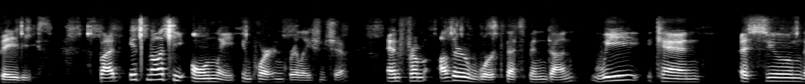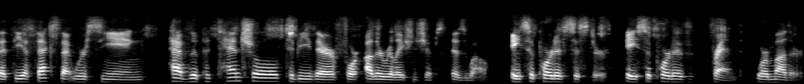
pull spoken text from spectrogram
babies. But it's not the only important relationship. And from other work that's been done, we can assume that the effects that we're seeing have the potential to be there for other relationships as well. A supportive sister, a supportive friend or mother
